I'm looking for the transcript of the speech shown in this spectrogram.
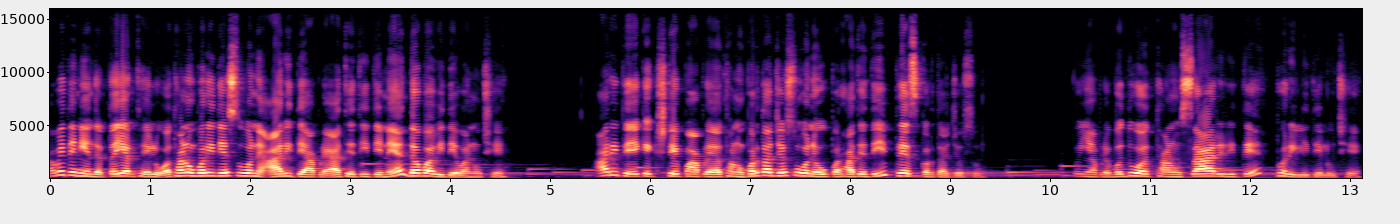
હવે તેની અંદર તૈયાર થયેલું અથાણું ભરી દેશું અને આ રીતે આપણે હાથેથી તેને દબાવી દેવાનું છે. આ રીતે એક એક સ્ટેપમાં આપણે અથાણું ભરતા જશું અને ઉપર હાથેથી પ્રેસ કરતા જશું. તો અહીંયા આપણે બધું અથાણું સારી રીતે ભરી લીધેલું છે.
